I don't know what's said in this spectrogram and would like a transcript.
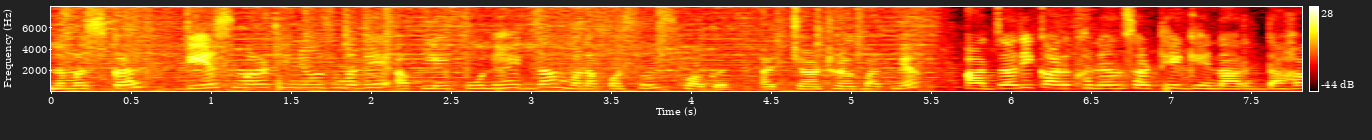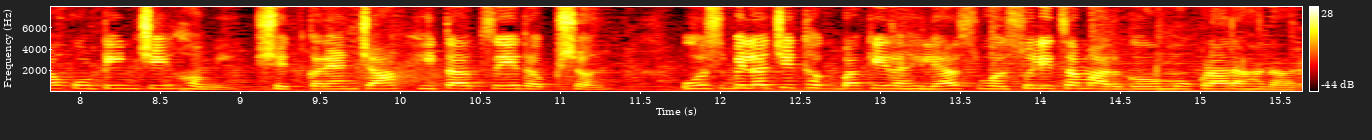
नमस्कार डी एस मराठी न्यूजमध्ये आपले पुन्हा एकदा मनापासून स्वागत. आजच्या ठळक बातम्या. आजारी कारखान्यांसाठी घेणार दहा कोटींची हमी शेतकऱ्यांच्या हिताचे रक्षण. ऊस बिलाची थकबाकी राहिल्यास वसुलीचा मार्ग मोकळा राहणार.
